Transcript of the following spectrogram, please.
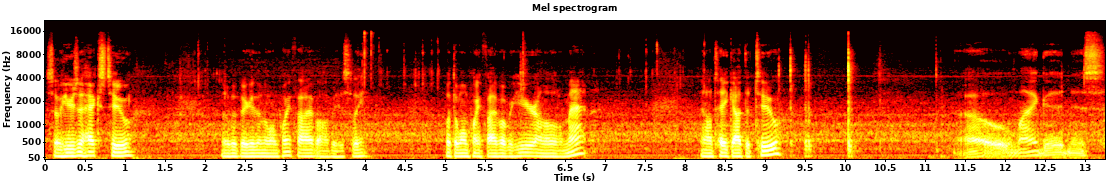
So here's a hex 2, a little bit bigger than the 1.5, obviously. Put the 1.5 over here on the little mat. And I'll take out the 2. Oh my goodness.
